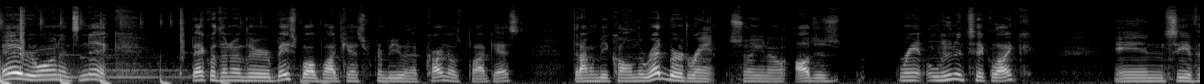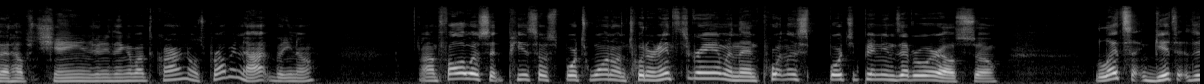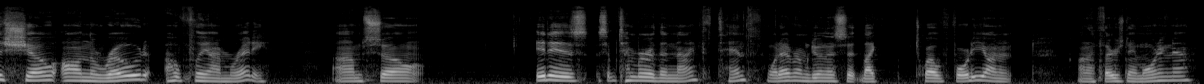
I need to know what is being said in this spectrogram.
Hey everyone, it's Nick. Back with another baseball podcast. We're going to be doing a Cardinals podcast that I'm going to be calling the Redbird Rant. So, you know, I'll just rant lunatic like and see if that helps change anything about the Cardinals. Probably not, but you know. Um, follow us at PSO Sports One on Twitter and Instagram, and then Pointless Sports Opinions everywhere else. So let's get this show on the road. Hopefully, I'm ready. Um, so it is September the 9th, 10th, whatever. I'm doing this at like 12:40 on on a Thursday morning now.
